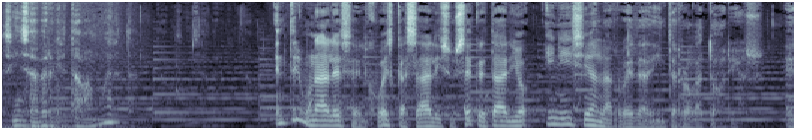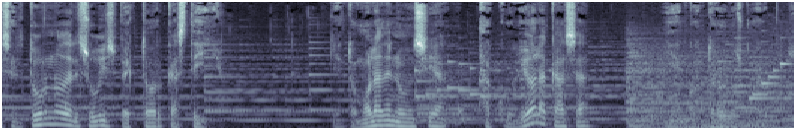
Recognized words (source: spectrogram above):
sin saber que estaba muerta. En tribunales, el juez Casal y su secretario inician la rueda de interrogatorios. Es el turno del subinspector Castillo, quien tomó la denuncia, acudió a la casa y encontró los cuerpos.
